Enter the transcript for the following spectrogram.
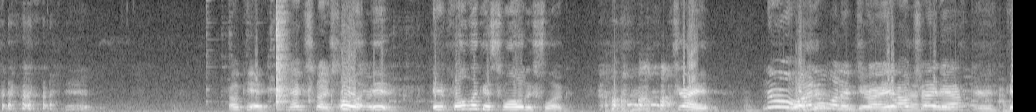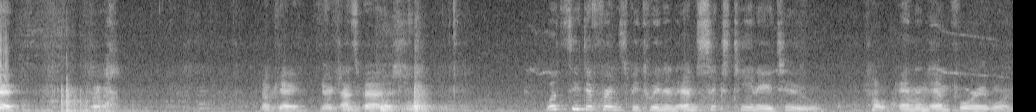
Okay, next question. oh, it it felt like I swallowed a slug. Try it. no, I don't want to Okay, try it. I'll try it after. Okay. Okay, your turn. That's bad. What's the difference between an M16A2 Oh, and an. M4A1?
